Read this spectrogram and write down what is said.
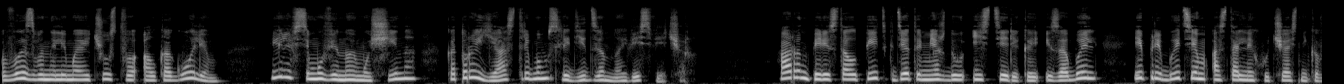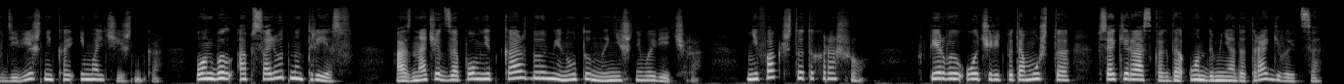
вызваны ли мои чувства алкоголем или всему виной мужчина, который ястребом следит за мной весь вечер. Аарон перестал пить где-то между истерикой Изабель и прибытием остальных участников девишника и мальчишника. Он был абсолютно трезв, а значит, запомнит каждую минуту нынешнего вечера. Не факт, что это хорошо. В первую очередь потому, что всякий раз, когда он до меня дотрагивается,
